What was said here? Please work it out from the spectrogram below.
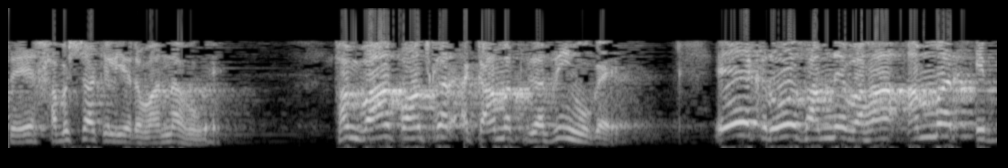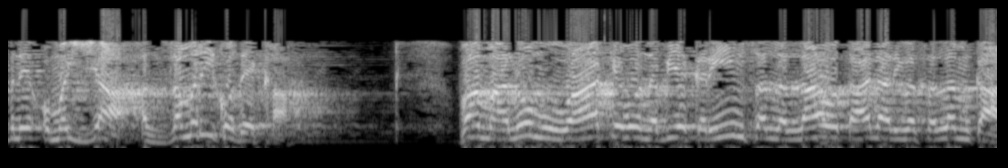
سے حبشہ کے لیے روانہ ہوئے۔ ہم وہاں پہنچ کر اقامت گزی ہو گئے۔ ایک روز ہم نے وہاں امر ابن امیہ زمری کو دیکھا۔ وہاں معلوم ہوا کہ وہ نبی کریم صلی اللہ تعالی علیہ وسلم کا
